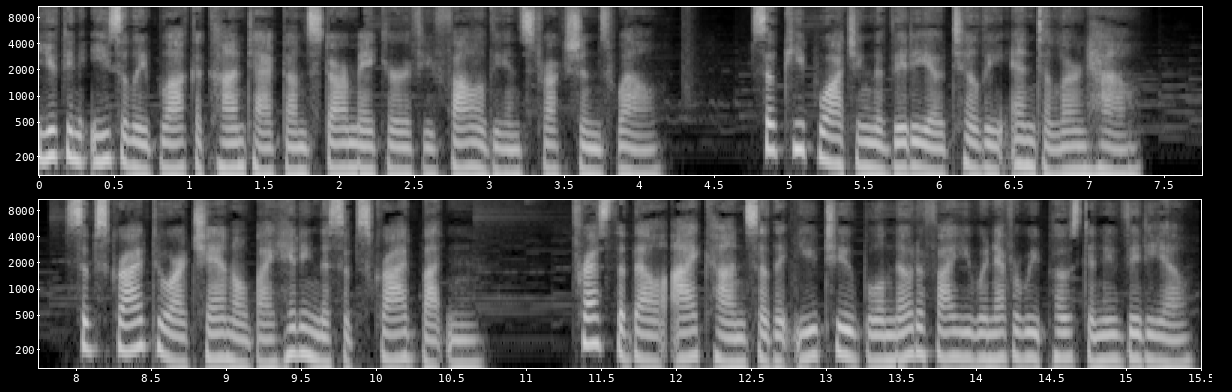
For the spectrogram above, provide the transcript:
You can easily block a contact on StarMaker if you follow the instructions well. So keep watching the video till the end to learn how. Subscribe to our channel by hitting the subscribe button. Press the bell icon so that YouTube will notify you whenever we post a new video.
